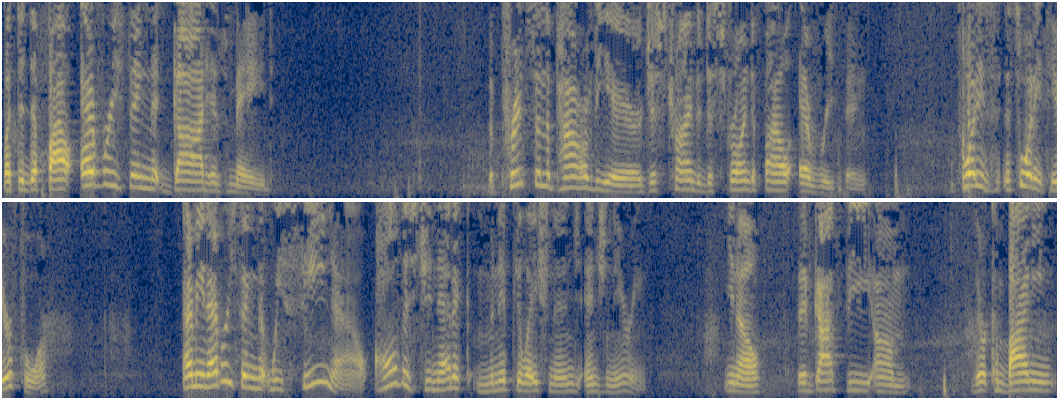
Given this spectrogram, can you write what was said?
but to defile everything that God has made. The prince and the power of the air just trying to destroy and defile everything. That's what he's, that's what he's here for. I mean, everything that we see now, all this genetic manipulation and engineering. You know, they've got the, um, they're combining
